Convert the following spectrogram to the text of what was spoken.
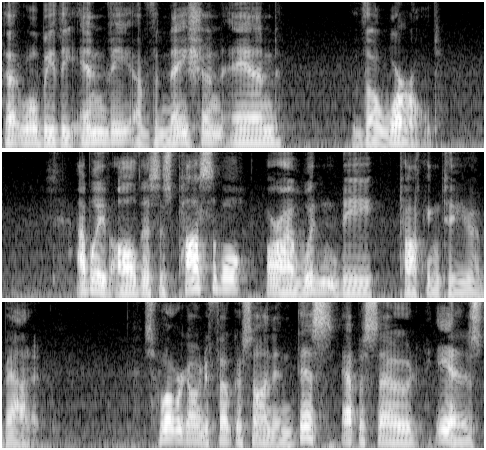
that will be the envy of the nation and the world. I believe all this is possible, or I wouldn't be talking to you about it. So, what we're going to focus on in this episode is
